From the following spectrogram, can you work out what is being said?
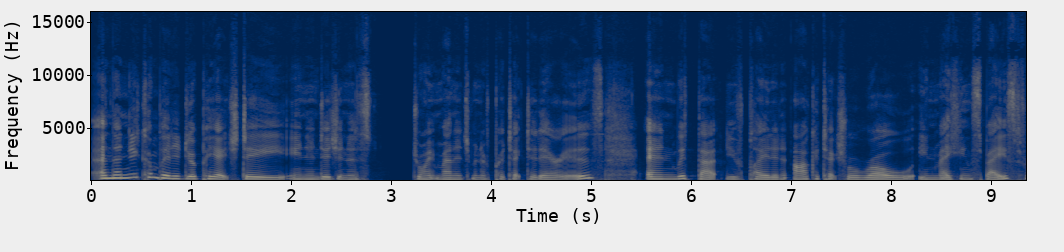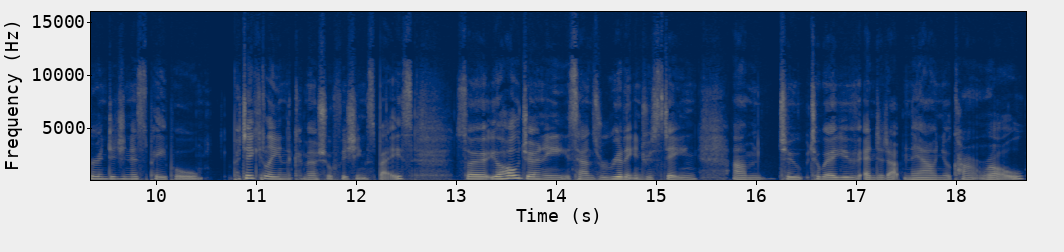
and then you completed your PhD in Indigenous joint management of protected areas. And with that, you've played an architectural role in making space for Indigenous people particularly in the commercial fishing space. So your whole journey sounds really interesting um, to to where you've ended up now in your current role.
